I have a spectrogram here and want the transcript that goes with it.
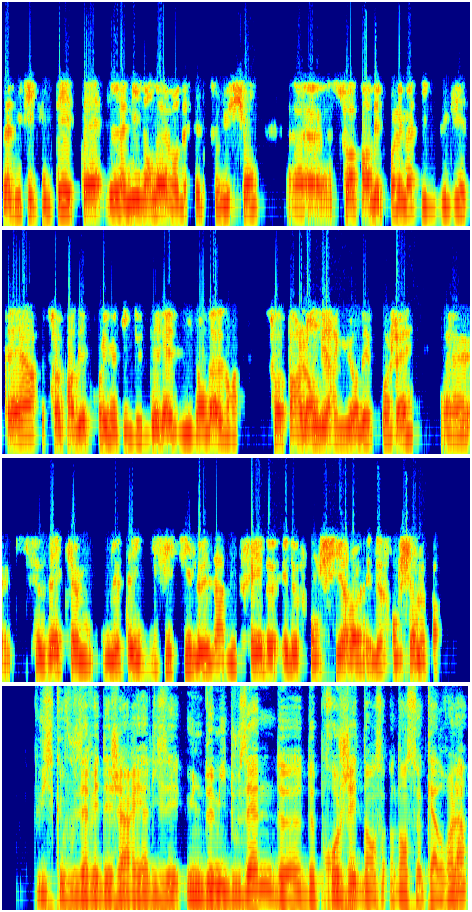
la difficulté était la mise en œuvre de cette solution, euh, soit par des problématiques budgétaires, soit par des problématiques de délai de mise en œuvre, soit par l'envergure des projets, euh, qui faisait qu'il était difficile de les arbitrer et de franchir et de franchir le pas puisque vous avez déjà réalisé une demi-douzaine de, projets dans, ce cadre-là,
